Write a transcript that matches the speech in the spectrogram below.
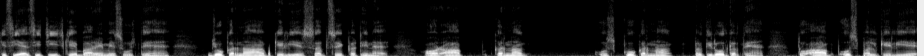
किसी ऐसी चीज़ के बारे में सोचते हैं जो करना आपके लिए सबसे कठिन है और आप करना, उसको करना प्रतिरोध करते हैं तो आप उस पल के लिए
